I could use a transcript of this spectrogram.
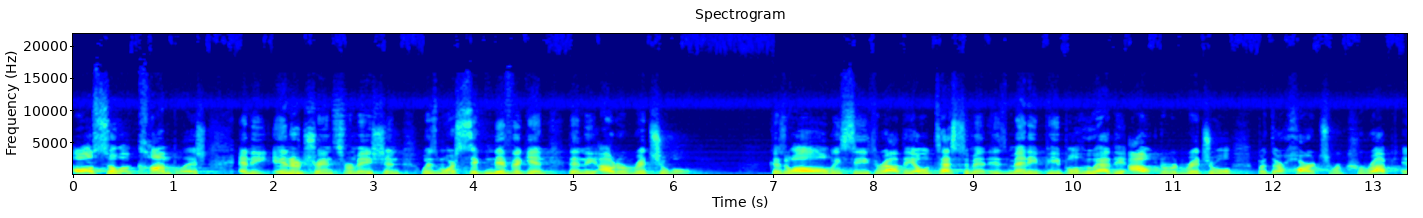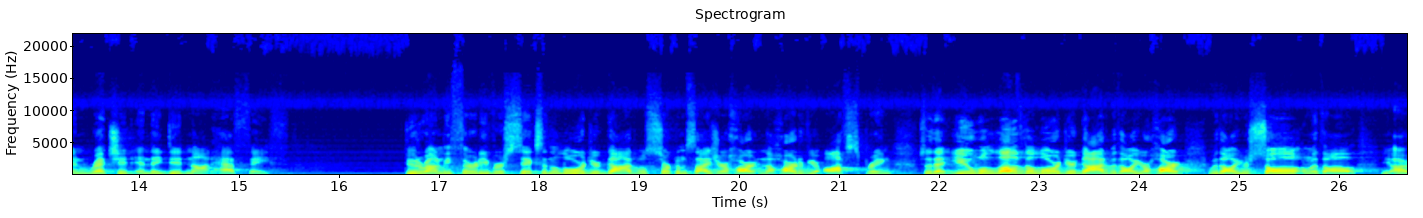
also accomplished and the inner transformation was more significant than the outer ritual because all we see throughout the Old Testament is many people who had the outward ritual, but their hearts were corrupt and wretched, and they did not have faith. Deuteronomy 30, verse 6 And the Lord your God will circumcise your heart and the heart of your offspring, so that you will love the Lord your God with all your heart, with all your soul, and with all uh,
